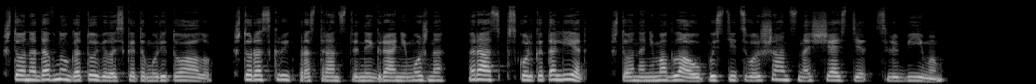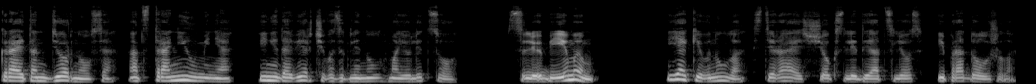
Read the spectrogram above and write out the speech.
что она давно готовилась к этому ритуалу, что раскрыть пространственные грани можно раз в сколько-то лет, что она не могла упустить свой шанс на счастье с любимым. Крайтон дернулся, отстранил меня и недоверчиво заглянул в мое лицо. «С любимым?» Я кивнула, стирая с щек следы от слез, и продолжила.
